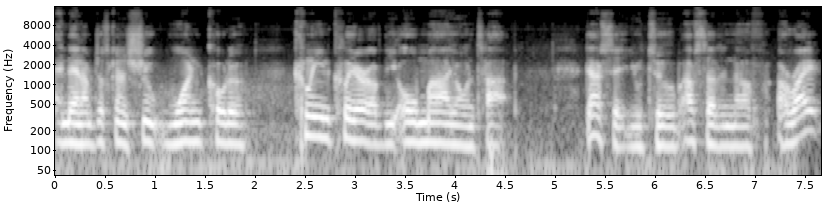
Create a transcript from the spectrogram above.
and then I'm just going to shoot one coat of clean clear of the My on top. That's it, YouTube. I've said enough. All right.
